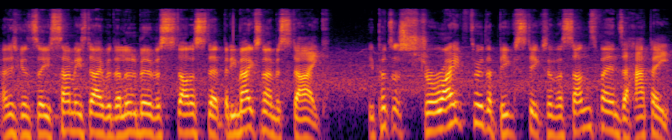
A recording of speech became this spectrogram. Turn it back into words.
And as you can see, Sammy's Day with a little bit of a stutter step, but he makes no mistake. He puts it straight through the big sticks, and the Suns fans are happy.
